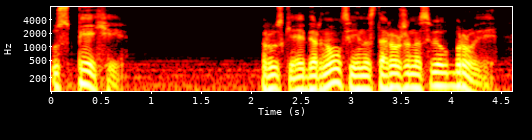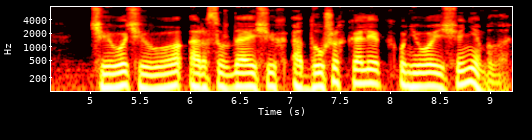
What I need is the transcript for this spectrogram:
успехи». Русский обернулся и настороженно свел брови. Чего-чего, а рассуждающих о душах коллег у него еще не было.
